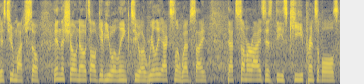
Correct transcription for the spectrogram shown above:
is too much. So, in the show notes, I'll give you a link to a really excellent website that summarizes these key principles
